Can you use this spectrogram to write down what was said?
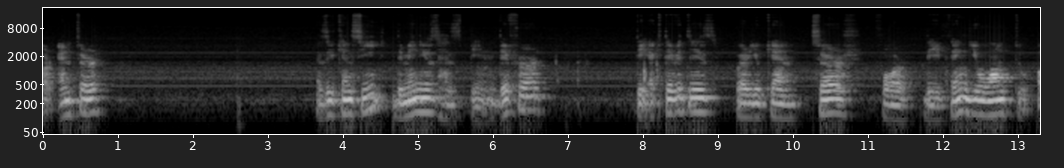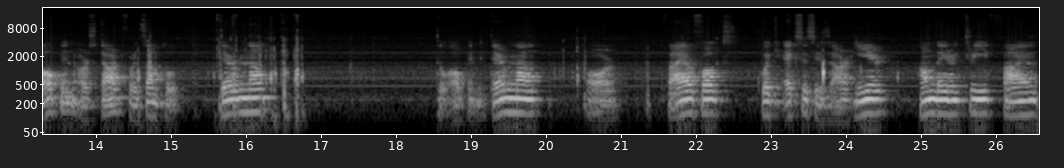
or enter. As you can see the menus has been differed the activities where you can search for the thing you want to open or start for example terminal to open the terminal or Firefox. Quick accesses are here. Home directory, files,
